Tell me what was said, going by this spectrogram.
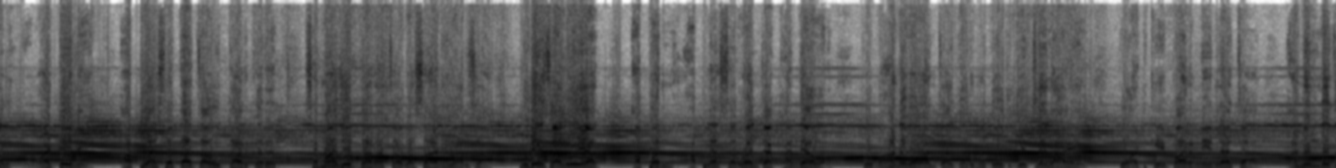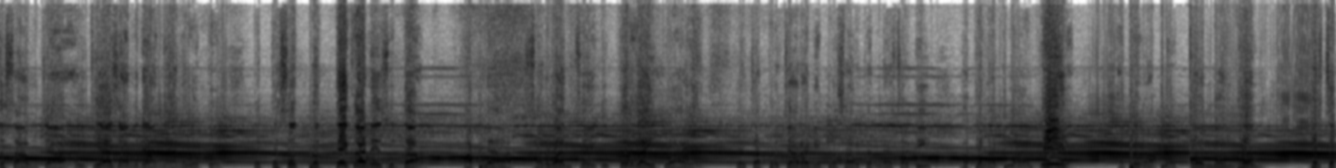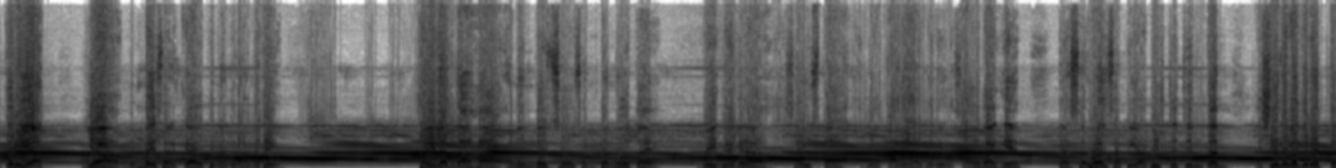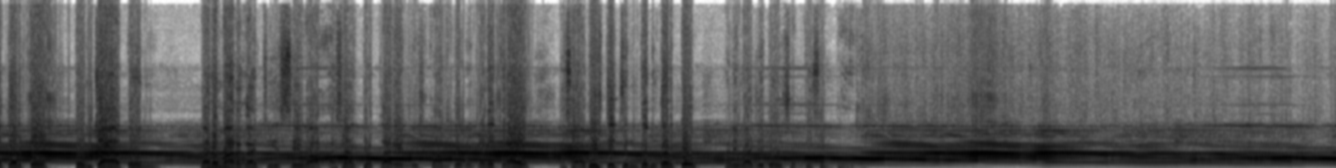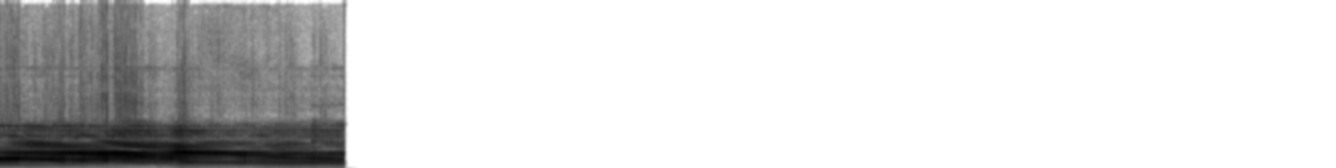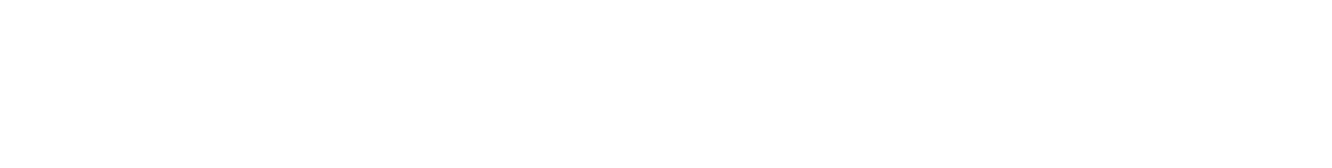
वाटेने आपला स्वतःचा उद्धार करत समाज उद्धाराचा वसा आणि वारसा पुढे चालूयात. आपण आपल्या सर्वांच्या खांद्यावर तो महानुभावांचा धर्मध्वज घेतलेला आहे. तो अटके पार नेल्याचा आनंद जसा आमच्या इतिहासामध्ये आम्ही अनुभवतो तर तसंच प्रत्येकाने सुद्धा आपल्या सर्वांचं एक उत्तरदायित्व आहे. त्याचा प्रचार आणि प्रसार करण्यासाठी आपण आपला वेळ आपण आपलं तन धन खर्च करूयात या मुंबईसारख्या उपनगरामध्ये. पहिल्यांदा हा आनंदोत्सव संपन्न होत आहे. वेगवेगळ्या संस्था या कार्यामध्ये सहभागी आहेत. त्या सर्वांसाठी अभिष्टचिंतन आशीर्वाद व्यक्त करतो. तुमच्या हातून परमार्गाची सेवा अशाच प्रकारे निष्कामतेने घडत राहे असं अभिष्टचिंतन करतो आणि माझे दोन शब्द संपवतो.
